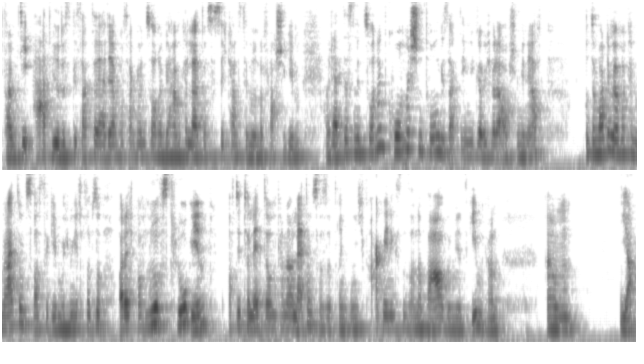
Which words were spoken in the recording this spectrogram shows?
vor allem die Art, wie er das gesagt hat, er hätte einfach sagen können, sorry, wir haben kein Leitungswasser, ich kann es dir nur in der Flasche geben. Aber der hat das mit so einem komischen Ton gesagt, irgendwie, glaube ich, war der auch schon genervt. Und dann wollte er mir einfach kein Leitungswasser geben, wo ich mir gedacht habe, so, oder ich brauche nur aufs Klo gehen, auf die Toilette und kann auch Leitungswasser trinken. Ich frage wenigstens an der Bar, ob er mir eins geben kann. Ähm, ja,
